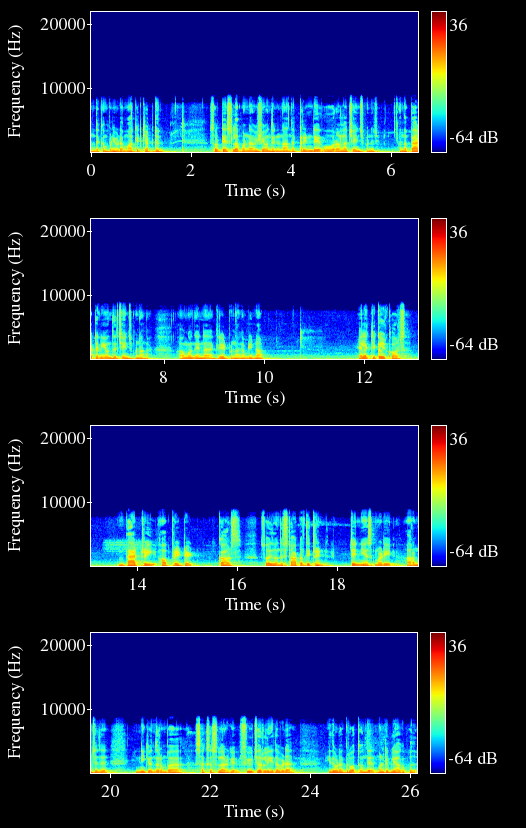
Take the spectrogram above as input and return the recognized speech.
அந்த கம்பெனியோட மார்க்கெட் கேபிட்டல் ஸோ டெஸ்லா பண்ண விஷயம் வந்து என்னென்னா அந்த ட்ரெண்டே ஓவராலாக சேஞ்ச் பண்ணுச்சு. அந்த பேட்டர்னையும் வந்து சேஞ்ச் பண்ணாங்க. அவங்க வந்து என்ன க்ரியேட் பண்ணாங்க அப்படின்னா electrical cars battery operated cars so இது வந்து start of the trend ten இயர்ஸ்க்கு முன்னாடி ஆரம்பித்தது இன்றைக்கி வந்து ரொம்ப சக்ஸஸ்ஃபுல்லாக இருக்குது ஃப்யூச்சர்லேயும் இதை விட இதோட க்ரோத் வந்து மல்டிப்ளை ஆக போகுது.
